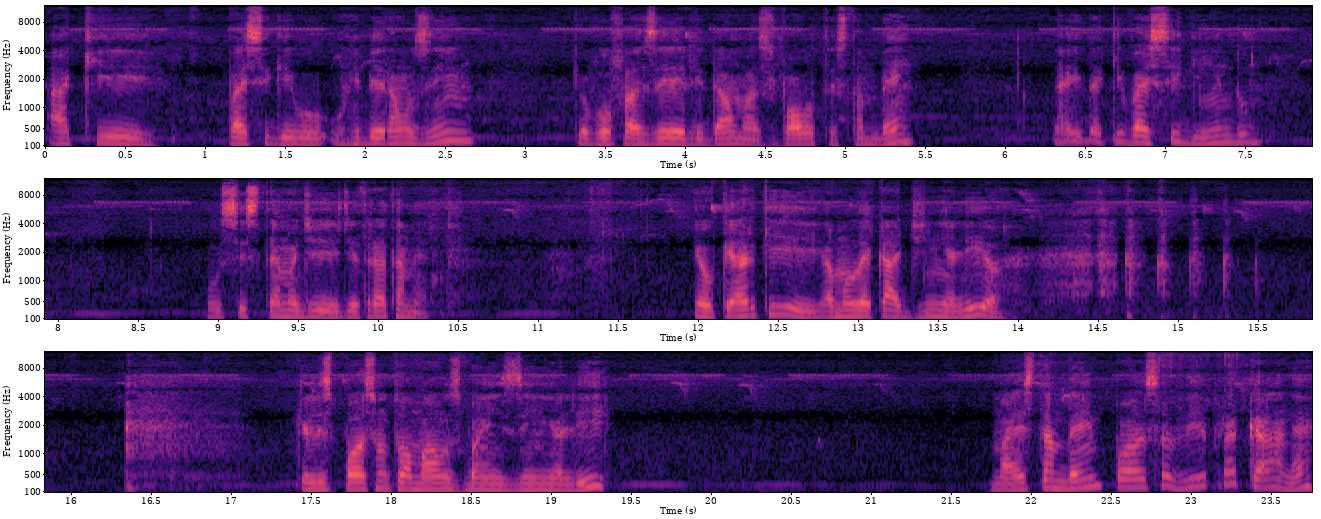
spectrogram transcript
Aqui vai seguir o, o ribeirãozinho, que eu vou fazer ele dar umas voltas também. E aí daqui vai seguindo o sistema de, de tratamento. Eu quero que a molecadinha ali, ó, que eles possam tomar uns banhozinhos ali, mas também possa vir para cá, né?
